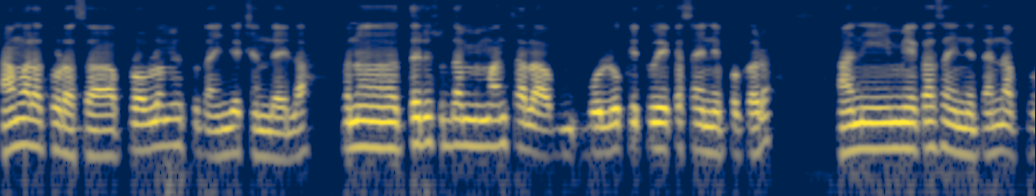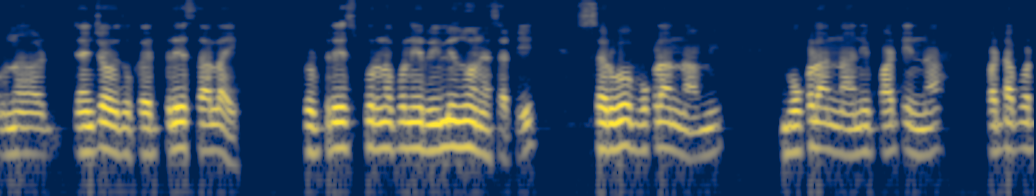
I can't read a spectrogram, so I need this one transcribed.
आम्हाला थोडासा प्रॉब्लेम येत होता इंजेक्शन द्यायला. पण तरी सुद्धा मी माणसाला बोललो की तू एका साईडने पकड आणि मी एका साईडने त्यांना पूर्ण त्यांच्यावर जो काही ट्रेस आलाय तो ट्रेस पूर्णपणे रिलीज होण्यासाठी सर्व बोकडांना आम्ही बोकडांना आणि पाटींना पटापट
